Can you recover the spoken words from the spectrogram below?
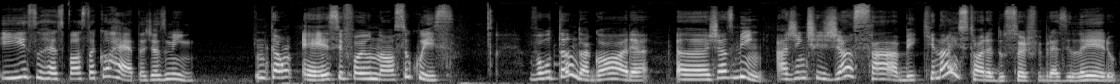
E isso, resposta correta, Jasmin. Então, esse foi o nosso quiz. Voltando agora, uh, Jasmin, a gente já sabe que na história do surf brasileiro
